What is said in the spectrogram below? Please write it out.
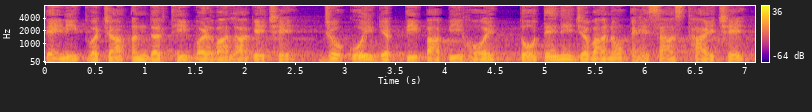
તેની ત્વચા અંદરથી બળવા લાગે છે. જો કોઈ વ્યક્તિ પાપી હોય, તો તેને જવાનો અહેસાસ થાય છે,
